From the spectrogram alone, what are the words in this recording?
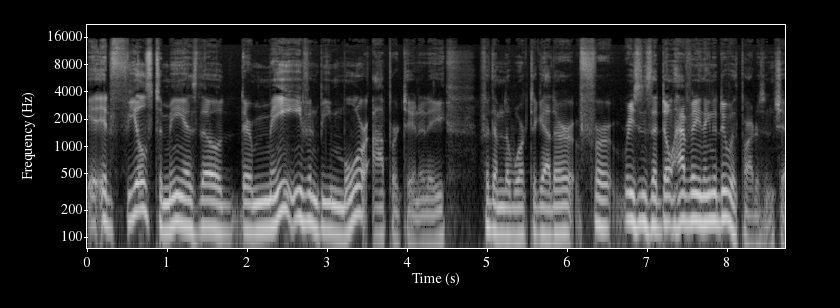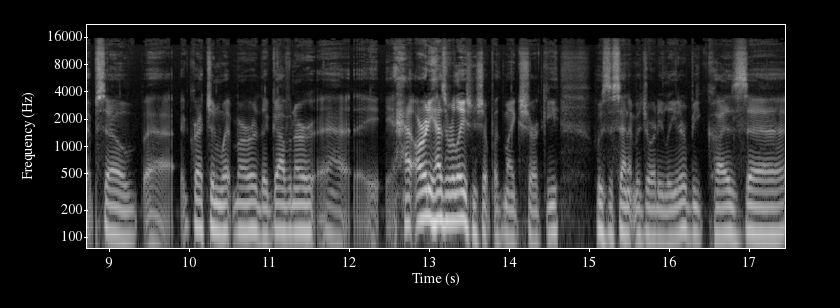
it feels to me as though there may even be more opportunity for them to work together for reasons that don't have anything to do with partisanship. So uh, Gretchen Whitmer, the governor, uh, already has a relationship with Mike Shirkey, who's the Senate Majority Leader, because uh,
